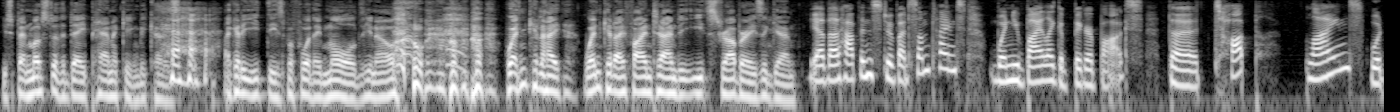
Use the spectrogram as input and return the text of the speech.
you spend most of the day panicking because I got to eat these before they mold, you know. when can I when can I find time to eat strawberries again? Yeah, that happens too. But sometimes when you buy like a bigger box, the top lines would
